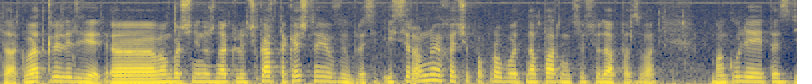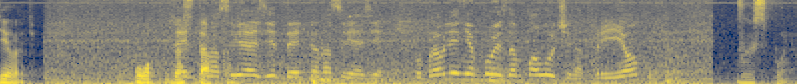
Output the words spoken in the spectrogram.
Так, вы открыли дверь. Э, вам больше не нужна ключ-карта. Конечно, ее выбросить. И все равно я хочу попробовать напарницу сюда позвать. Могу ли я это сделать? О, заставка. Дельта на связи, дельта на связи. Управление поездом получено. Прием. Вас понял.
